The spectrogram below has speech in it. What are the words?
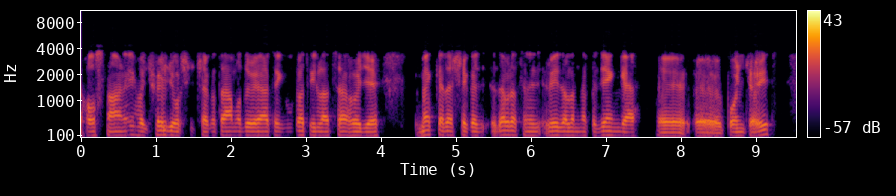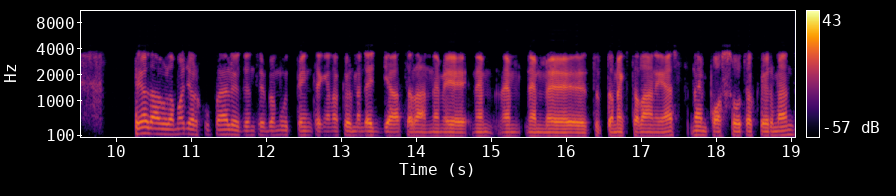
használni, hogy fölgyorsítsák a támadójátékokat, illetve hogy megkeressék a debreceni védelemnek a gyenge pontjait. Például a Magyar Kupa elődöntőben múlt pénteken a körmed egyáltalán nem, nem, nem, nem, tudta megtalálni ezt, nem passzolt a körmend,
